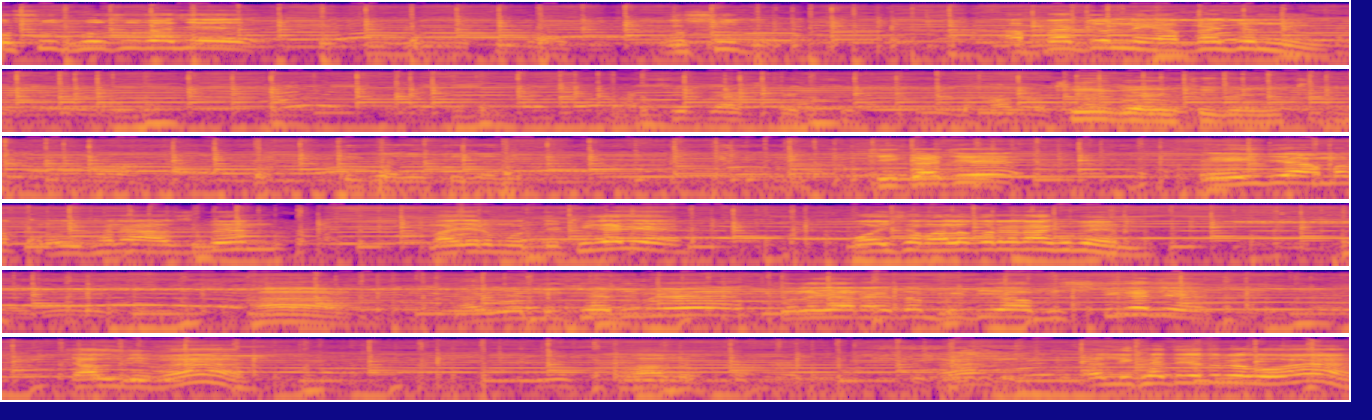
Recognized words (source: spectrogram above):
ওষুধ ফষুধ আছে? ওষুধ। আপনার জন্যে আপনার জন্যেই। আশীর্বাদ করছি ঠিক আছে ঠিক আছে। ঠিক আছে ঠিক আছে। ঠিক আছে? এই যে আমার ওইখানে আসবেন মাঝের মধ্যে, ঠিক আছে? পয়সা ভালো করে রাখবেন। হ্যাঁ। লিখে দিবে চলে যান একদম বিডিও অফিস ঠিক আছে? চাল দিবে হ্যাঁ? ভালো। হ্যাঁ, লিখে দিয়ে দেবে গো হ্যাঁ?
